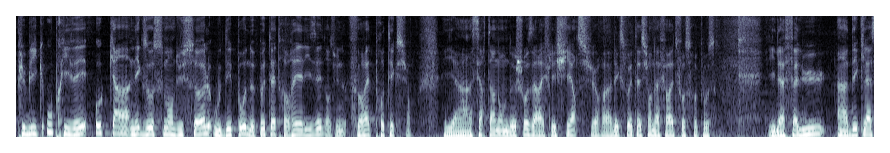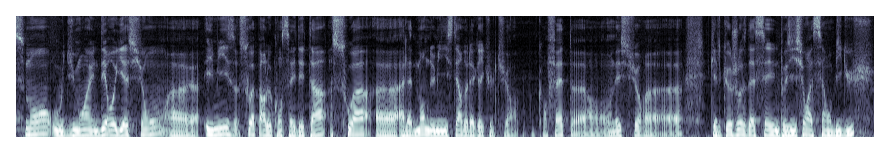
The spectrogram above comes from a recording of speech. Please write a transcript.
publique ou privée, aucun exaucement du sol ou dépôt ne peut être réalisé dans une forêt de protection. Il y a un certain nombre de choses à réfléchir sur l'exploitation de la forêt de fausse repose il a fallu un déclassement ou du moins une dérogation euh, émise soit par le Conseil d'État, soit euh, à la demande du ministère de l'Agriculture. Donc en fait, euh, on est sur quelque chose d'assez, une position assez ambiguë.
